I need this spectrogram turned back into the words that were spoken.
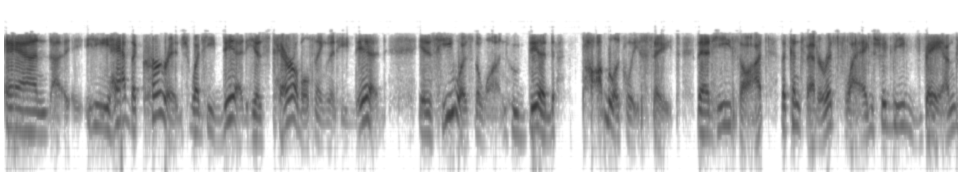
and uh, he had the courage. What he did, his terrible thing that he did, is he was the one who did publicly state that he thought the Confederate flag should be banned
